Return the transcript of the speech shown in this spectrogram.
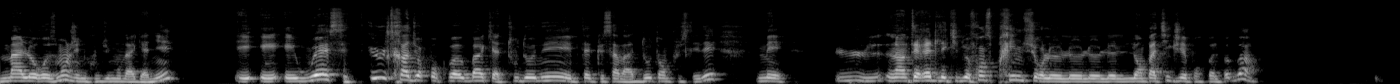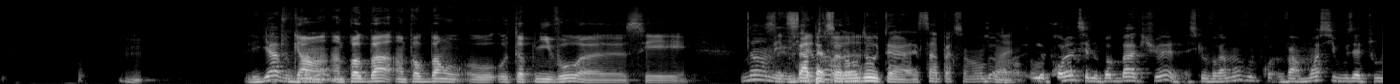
Malheureusement, j'ai une Coupe du Monde à gagner. Et, et, et ouais, c'est ultra dur pour Pogba qui a tout donné et peut-être que ça va d'autant plus l'aider. Mais l'intérêt de l'équipe de France prime sur l'empathie le, que j'ai pour Paul Pogba. Mm. Les gars, en tout cas, un, Pogba, un Pogba au, top niveau, euh, c'est. Non, mais ça, personne en doute. Hein. Ça, personne en doute. Le problème, c'est le Pogba actuel. Est-ce que vraiment vous le. Enfin, moi, si vous êtes tous,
